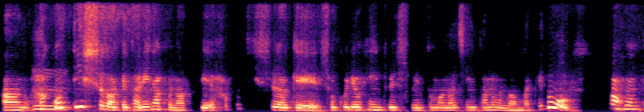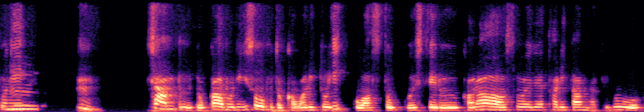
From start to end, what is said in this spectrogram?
あのん。箱ティッシュだけ足りなくなって、箱ティッシュだけ食料品と一緒に友達に頼んだんだけど、まあ、本当に、うんシャンプーとかボディーソープとか割と1個はストックしてるから、それで足りたんだけど、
